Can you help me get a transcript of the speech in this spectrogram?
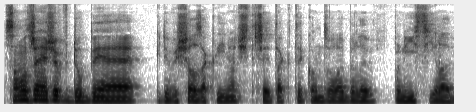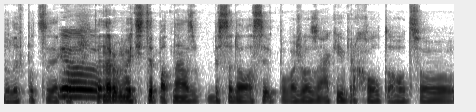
Samozřejmě, že v době, kdy vyšel Zaklínač 3, tak ty konzole byly v plný síle, byly v podstatě jako jo. ten rok 2015 by se dal asi považovat za nějaký vrchol toho, co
